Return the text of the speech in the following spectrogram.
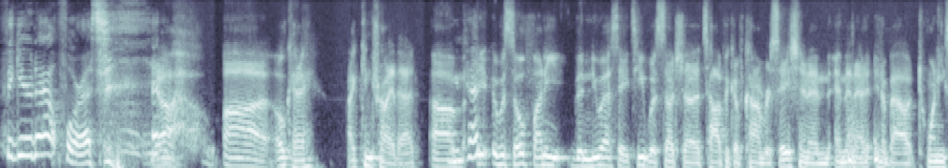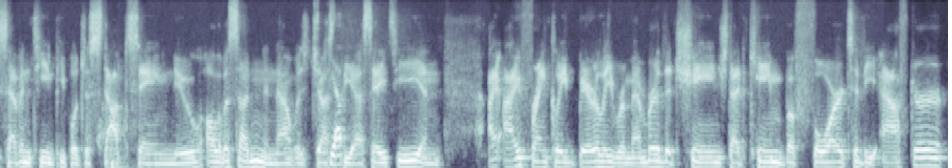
figure it out for us. yeah. Uh, okay. I can try that. Um, it, it, was so funny. The new SAT was such a topic of conversation, and and then in about 2017, people just stopped saying new all of a sudden, and now it was just yep. the SAT. And I, I frankly barely remember the change that came before to the after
